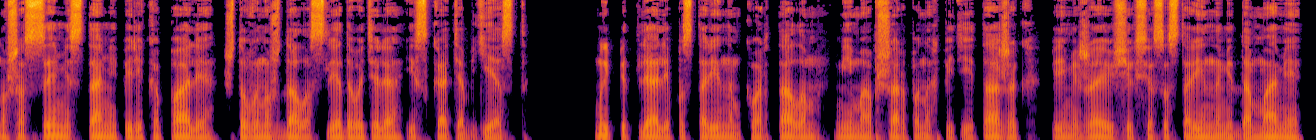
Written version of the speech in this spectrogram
но шоссе местами перекопали, что вынуждало следователя искать объезд. Мы петляли по старинным кварталам мимо обшарпанных пятиэтажек, перемежающихся со старинными домами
